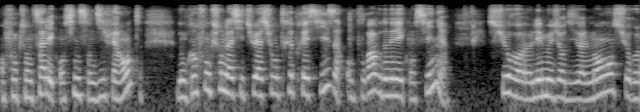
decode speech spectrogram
En fonction de ça, les consignes sont différentes. Donc en fonction de la situation très précise, on pourra vous donner les consignes sur les mesures d'isolement, sur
